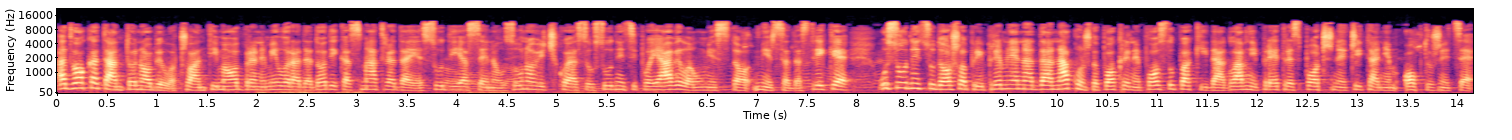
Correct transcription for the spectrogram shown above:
Advokat Anton Obilo, član tima odbrane Milorada Dodika, smatra da je sudija Sena Uzunović, koja se u sudnici pojavila umjesto Mirsada Strike, u sudnicu došla pripremljena da nakon što pokrene postupak i da glavni pretres počne čitanjem optužnice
